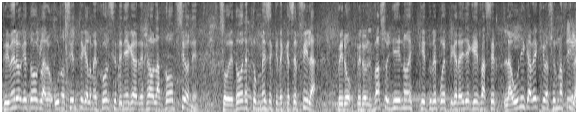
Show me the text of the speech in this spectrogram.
Primero que todo, claro, uno siente que a lo mejor se tenía que haber dejado las dos opciones, sobre todo en estos meses que no hay que hacer fila. Pero, pero el vaso lleno es que tú le puedes explicar a ella que va a ser la única vez que va a hacer una fila.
